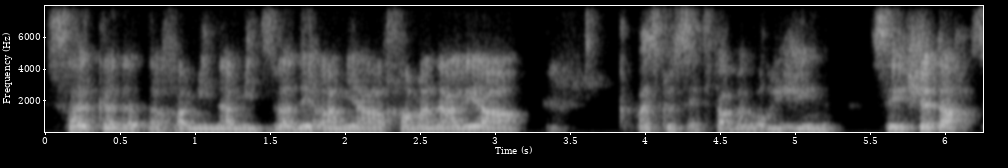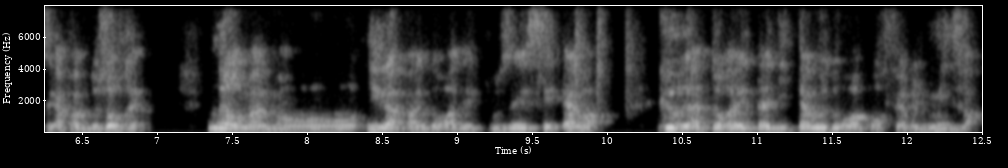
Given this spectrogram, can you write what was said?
Sakadata Hamina mitzvah de Ramia Hamanaria. Parce que cette femme, à l'origine, c'est Shetar, c'est la femme de son frère. Normalement, il n'a pas le droit d'épouser, c'est Erva. Que la Torah t'a dit, tu le droit pour faire une mitzvah.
